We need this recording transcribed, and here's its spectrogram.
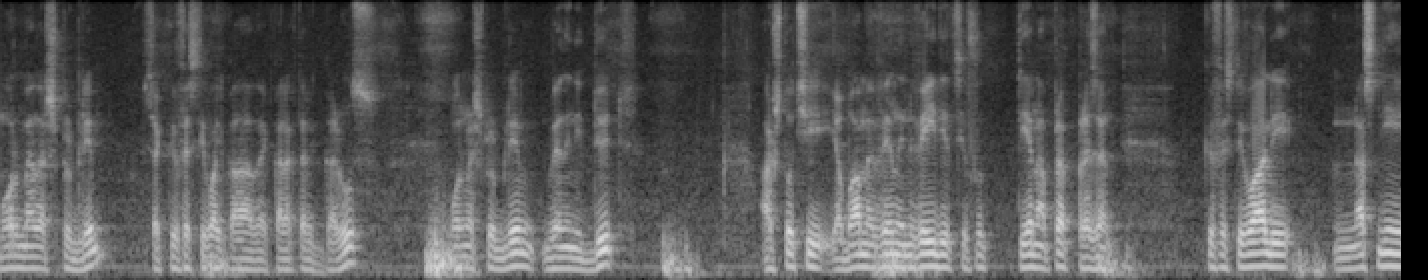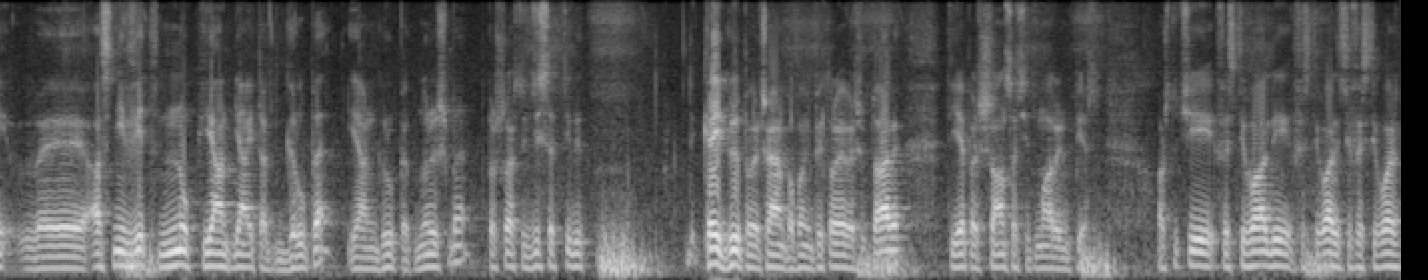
Morëm edhe shpërblim, se ky festival ka edhe karakter garus, morëm shpërblim vendin i dytë, ashtu që ja bame vendin vedit si thotë të jena prep prezent. Ky festivali në asnjë dhe asnjë vit nuk janë të njajtat grupe, janë grupe të ndryshme, për shkak se gjithsecili Krejt grupeve që janë po themi prej trojeve shqiptare t'i jepet shansa qi të marrin pjesë. Ashtu qi festivali, festivali si festival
